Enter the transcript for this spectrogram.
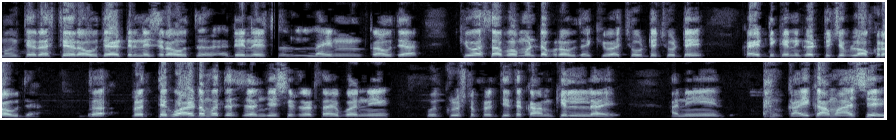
मग ते रस्ते राहू द्या ड्रेनेज राहू ड्रेनेज लाईन राहू द्या किंवा सब मंडप राहू द्या किंवा छोटे छोटे काही ठिकाणी गट्टूचे ब्लॉक राहू द्या. तर प्रत्येक वार्डामध्ये संजय शिरसाट साहेबांनी उत्कृष्ट प्रतीचं काम केलेलं आहे. आणि काही काम असे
